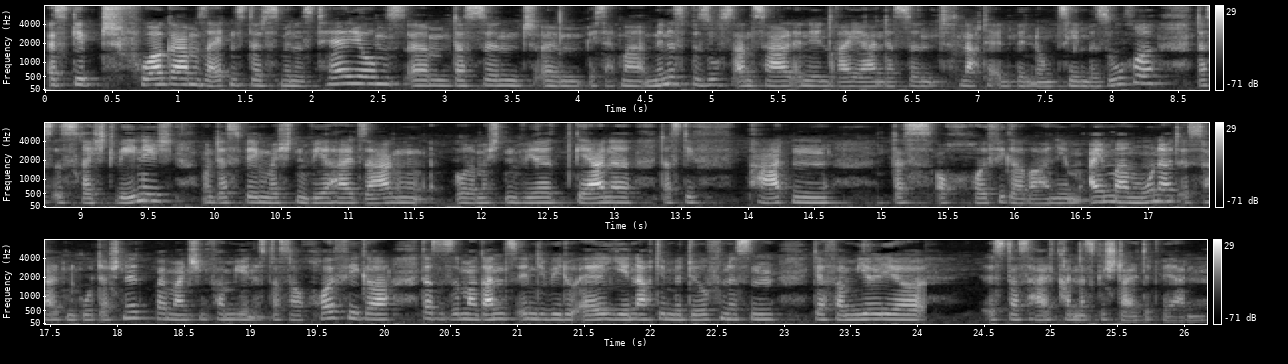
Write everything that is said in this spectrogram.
Es gibt Vorgaben seitens des Ministeriums. Ähm, das sind, ähm, ich sag mal, Mindestbesuchsanzahl in den drei Jahren. Das sind nach der Entbindung zehn Besuche. Das ist recht wenig. Und deswegen möchten wir halt sagen, oder möchten wir gerne, dass die Paten das auch häufiger wahrnehmen. Einmal im Monat ist halt ein guter Schnitt. Bei manchen Familien ist das auch häufiger. Das ist immer ganz individuell, je nach den Bedürfnissen der Familie ist das halt, kann das gestaltet werden.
